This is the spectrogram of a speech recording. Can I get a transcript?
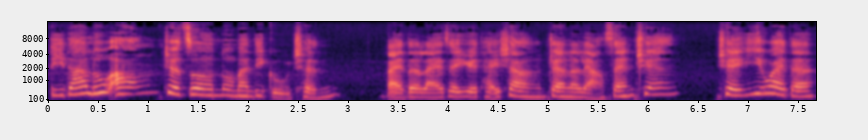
抵达卢昂这座诺曼底古城，白德莱在月台上转了两三圈，却意外的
